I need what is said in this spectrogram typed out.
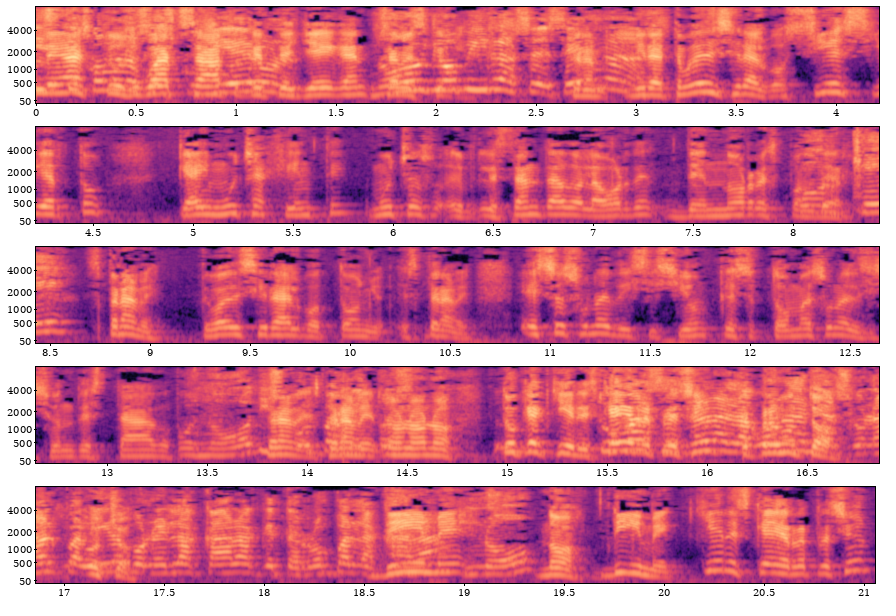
leas, tus WhatsApp que te llegan. No, ¿sabes yo qué? vi las escenas. mira, te voy a decir algo. Sí es cierto que hay mucha gente, muchos eh, les han dado la orden de no responder. ¿Por qué? Espérame, te voy a decir algo, Toño. Espérame. Eso es una decisión que se toma, es una decisión de Estado. Pues no, discúlpame, espérame. No, no, no. ¿Tú qué quieres? ¿Tú ¿Que haya represión? a la Te pregunto. Nacional para ir a poner la cara, que te rompan la cara? Dime, No. no, dime, ¿quieres que haya represión?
